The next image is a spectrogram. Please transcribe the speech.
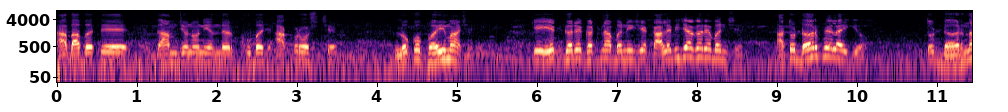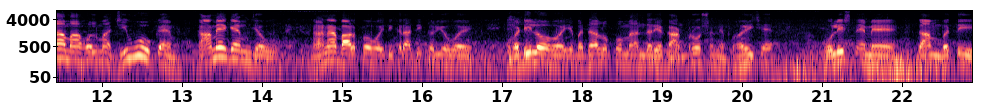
આ બાબતે ગામજનોની અંદર ખૂબ જ આક્રોશ છે. લોકો ભયમાં છે કે એક ઘરે ઘટના બની છે કાલે બીજા ઘરે બનશે. આ તો ડર ફેલાઈ ગયો. તો ડરના માહોલમાં જીવવું કેમ? કામે કેમ જવું? નાના બાળકો હોય દીકરા દીકરીઓ હોય વડીલો હોય એ બધા લોકોમાં અંદર એક આક્રોશ અને ભય છે. પોલીસને મેં ગામ વતી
